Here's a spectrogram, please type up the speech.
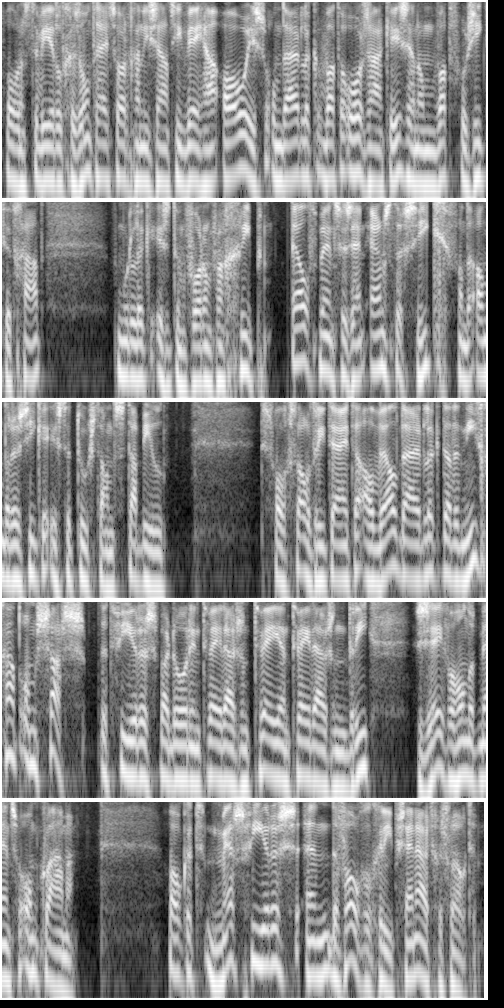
Volgens de Wereldgezondheidsorganisatie WHO is onduidelijk wat de oorzaak is en om wat voor ziekte het gaat. Vermoedelijk is het een vorm van griep. Elf mensen zijn ernstig ziek, van de andere zieken is de toestand stabiel. Het is volgens de autoriteiten al wel duidelijk dat het niet gaat om SARS, het virus waardoor in 2002 en 2003 700 mensen omkwamen. Ook het MERS-virus en de vogelgriep zijn uitgesloten.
